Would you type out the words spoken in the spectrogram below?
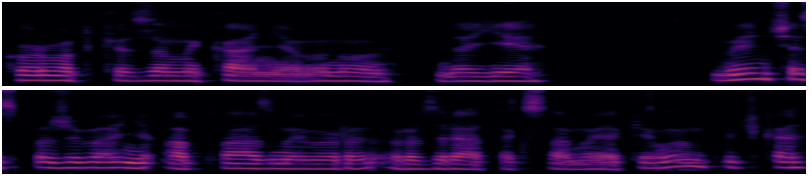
коротке замикання воно дає менше споживання, а плазмовий розряд, так само, як і лампочка,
